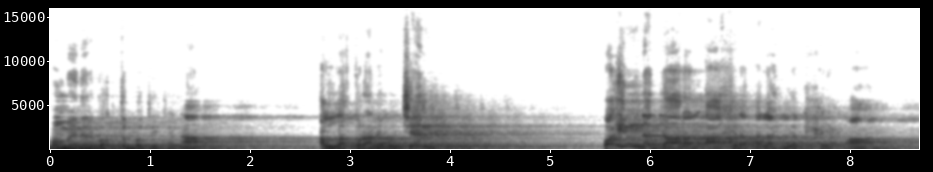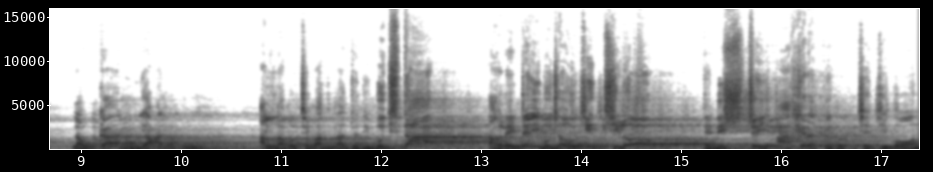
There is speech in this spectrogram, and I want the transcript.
মোমেনের বক্তব্য তো এটা না। আল্লাহ কোরআনে বলছেন আল্লাহ বলছে, বান্দা যদি বুঝতা, তাহলে এটাই বোঝা উচিত ছিল যে নিশ্চয়ই আখেরাতে হচ্ছে জীবন।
